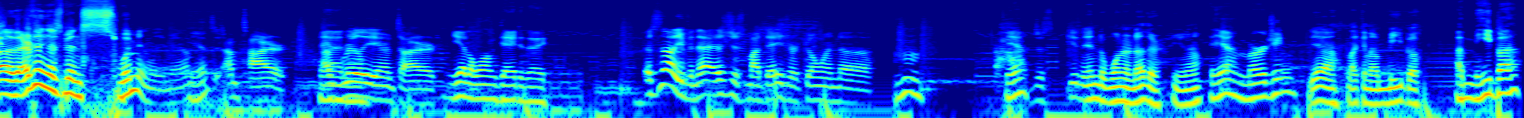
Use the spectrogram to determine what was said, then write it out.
Uh, everything has been swimmingly, man. Yeah. I'm tired. Yeah, I I really am tired. You had a long day today. It's not even that. It's just my days are going. Uh, Mhm. Yeah. just getting into one another. You know. Yeah, merging Yeah, like an amoeba. amoeba.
